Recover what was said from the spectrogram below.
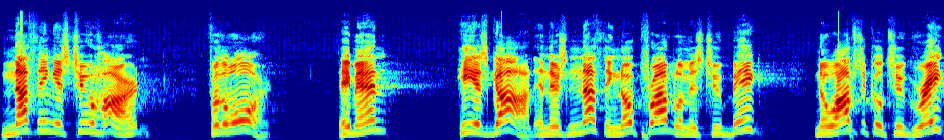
Nothing is too hard for the Lord. Amen? He is God, and there's nothing, no problem is too big, no obstacle too great,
